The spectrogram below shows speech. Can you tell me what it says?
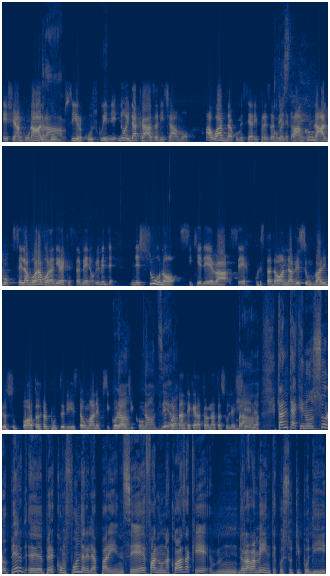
esce anche un album, Brava. Circus, quindi noi da casa diciamo, ah guarda come si è ripresa Come bene, fa anche bene." un album, se lavora vorrà dire che sta bene, ovviamente nessuno si chiedeva se questa donna avesse un valido supporto dal punto di vista umano e psicologico. No, no, zero. L'importante è che era tornata sulle Brava. scene. Tant'è che non solo per, eh, per confondere le apparenze fanno una cosa che mh, raramente questo tipo di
